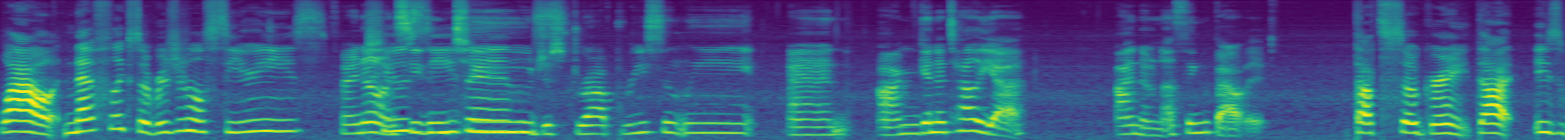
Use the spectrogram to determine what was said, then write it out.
Wow, Netflix original series. I know, season two just dropped recently, and I'm gonna tell ya, I know nothing about it. That's so great. That is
